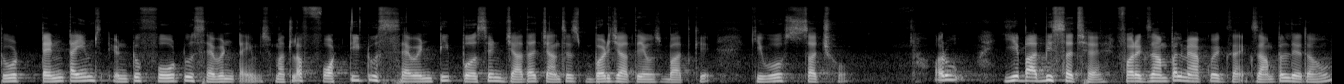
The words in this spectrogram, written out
तो ten times into four to seven times मतलब फोर्टी टू सेवेंटी परसेंट ज़्यादा चांसेस बढ़ जाते हैं उस बात के कि वो सच हो। और ये बात भी सच है। फॉर एग्ज़ाम्पल मैं आपको एग्ज़ाम्पल देता हूँ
